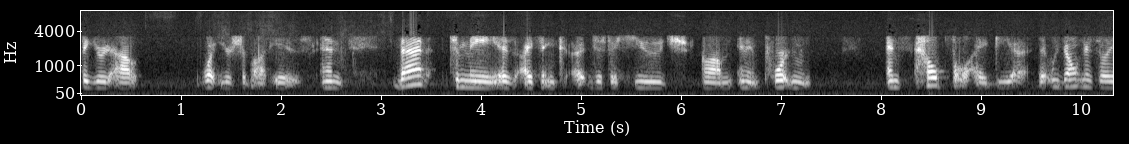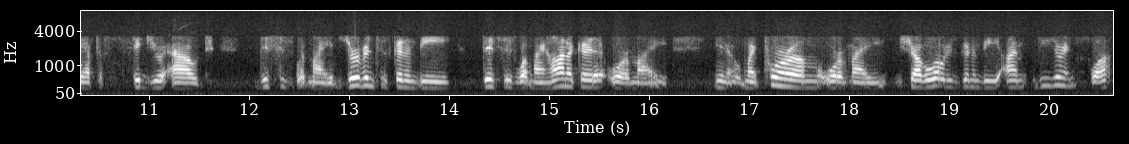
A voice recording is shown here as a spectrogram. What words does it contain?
figured out what your Shabbat is. And that, to me, is I think uh, just a huge um, and important and helpful idea that we don't necessarily have to figure out this is what my observance is going to be this is what my Hanukkah or my, you know, my Purim or my Shavuot is going to be. I'm these are in flux,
